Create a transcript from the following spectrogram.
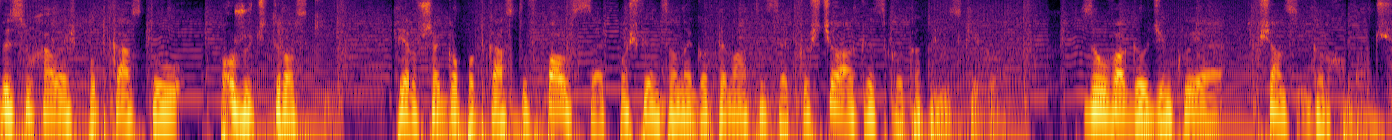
Wysłuchałeś podcastu Porzuć Troski, pierwszego podcastu w Polsce poświęconego tematyce Kościoła grecko-katolickiego. Za uwagę dziękuję ksiądz Igor Chubacz.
